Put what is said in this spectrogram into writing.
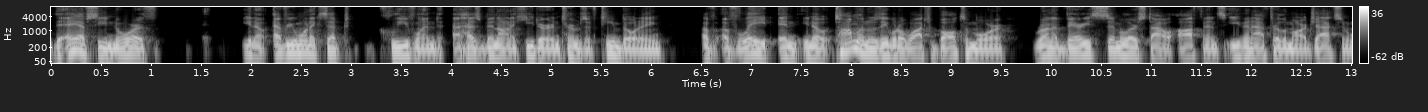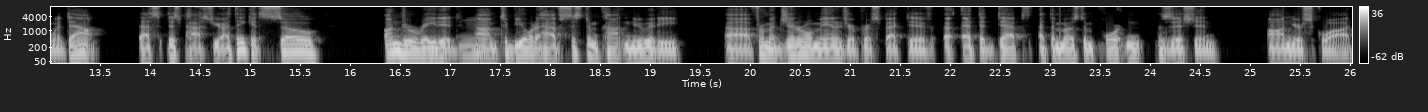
the AFC North, you know, everyone except Cleveland uh, has been on a heater in terms of team building of, of late. And, you know, Tomlin was able to watch Baltimore run a very similar style offense even after Lamar Jackson went down. That's this past year. I think it's so underrated mm-hmm. um, to be able to have system continuity uh, from a general manager perspective uh, at the depth at the most important position on your squad.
